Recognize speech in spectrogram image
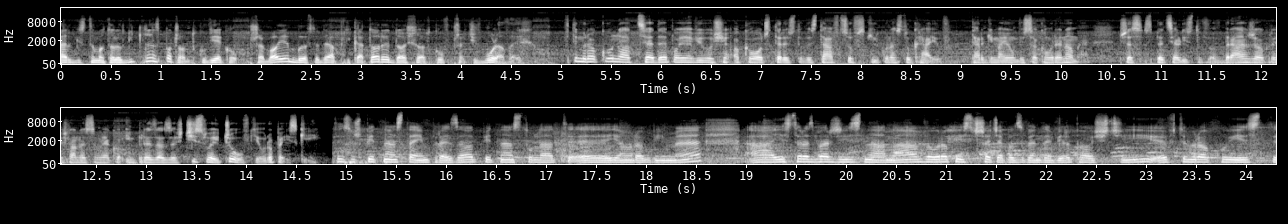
Targi stomatologiczne z początku wieku. Przebojem były wtedy aplikatory do środków przeciwbólowych. W tym roku na CD pojawiło się około 400 wystawców z kilkunastu krajów. Targi mają wysoką renomę. Przez specjalistów w branży określane są jako impreza ze ścisłej czołówki europejskiej. To jest już 15 impreza, od 15 lat y, ją robimy, a jest coraz bardziej znana. W Europie jest trzecia pod względem wielkości. W tym roku jest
